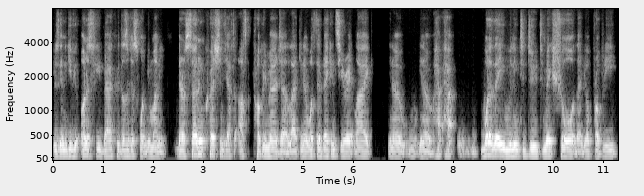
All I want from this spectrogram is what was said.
who's going to give you honest feedback, who doesn't just want your money. There are certain questions you have to ask a property manager, like, you know, what's their vacancy rate like? You know, you know, how, how, what are they willing to do to make sure that your property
